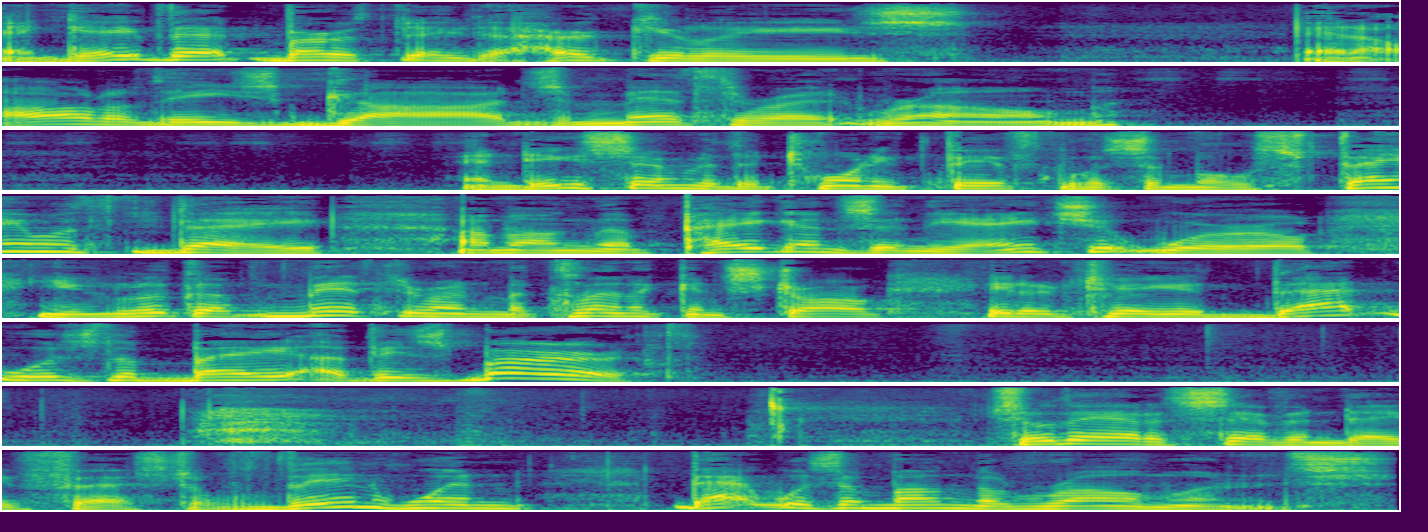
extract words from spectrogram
and gave that birthday to Hercules and all of these gods, Mithra at Rome. And December the 25th was the most famous day among the pagans in the ancient world. You look up Mithra and McClintock and Strong, it'll tell you that was the day of his birth. So they had a seven day festival. Then, when that was among the Romans,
